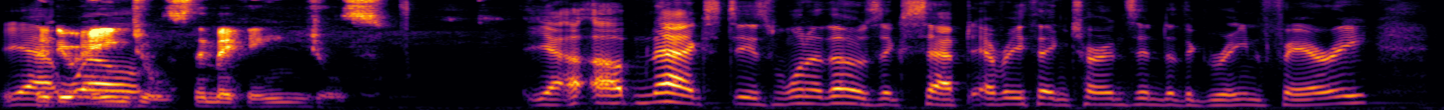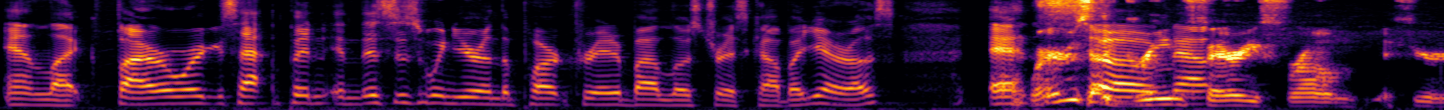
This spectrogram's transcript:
Yeah, they do well, angels. They make angels. Yeah, up next is one of those, except everything turns into the Green Fairy, and like fireworks happen, and this is when you're in the park created by Los Tres Caballeros. And Where's so the Green now- Fairy from? If you're,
